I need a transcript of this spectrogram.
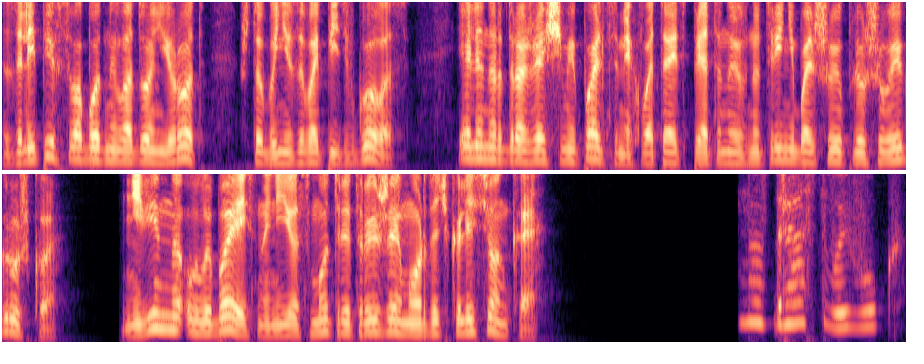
Залепив свободной ладонью рот, чтобы не завопить в голос, Эленор дрожащими пальцами хватает спрятанную внутри небольшую плюшевую игрушку. Невинно улыбаясь, на нее смотрит рыжая мордочка лисенка. Ну здравствуй, Вук.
